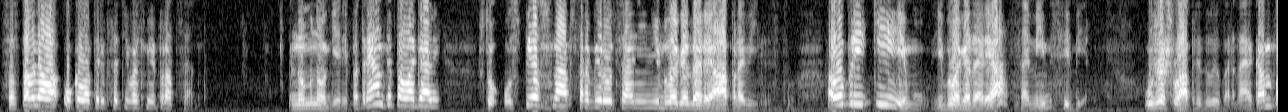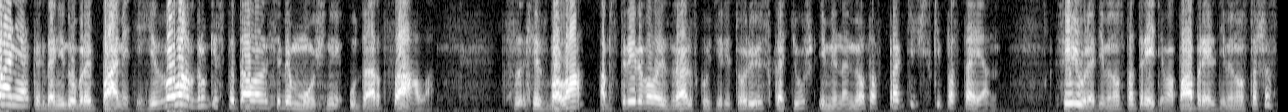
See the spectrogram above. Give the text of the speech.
составляла около 38%. Но многие репатрианты полагали, что успешно абсорбируются они не благодаря правительству, а вопреки ему и благодаря самим себе. Уже шла предвыборная кампания, когда недоброй памяти Хизбалла вдруг испытала на себе мощный удар ЦАЛа. Хизбалла обстреливала израильскую территорию из «Катюш» и минометов практически постоянно. С июля 93 по апрель 96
